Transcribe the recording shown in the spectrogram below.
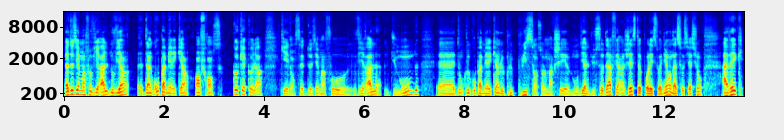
La deuxième info virale nous vient d'un groupe américain en France Coca-Cola, qui est dans cette deuxième info virale du monde. Euh, donc le groupe américain le plus puissant sur le marché mondial du soda fait un geste pour les soignants en association avec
